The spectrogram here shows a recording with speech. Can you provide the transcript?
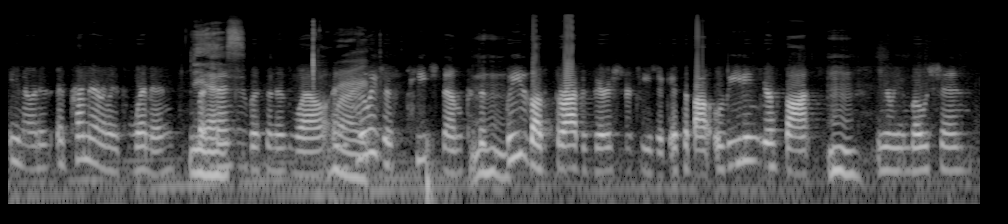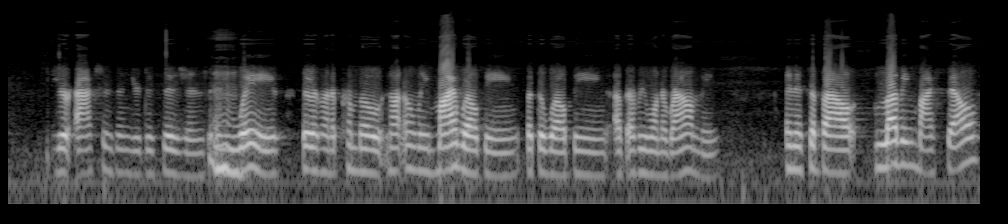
You know, and, it, and primarily it's women, but men Yes. do listen as well, and Right. really just teach them because Lead, Love, Thrive is very strategic. It's about leading your thoughts, your emotions, your actions and your decisions in mm-hmm. ways that are going to promote not only my well-being but the well-being of everyone around me. And it's about loving myself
